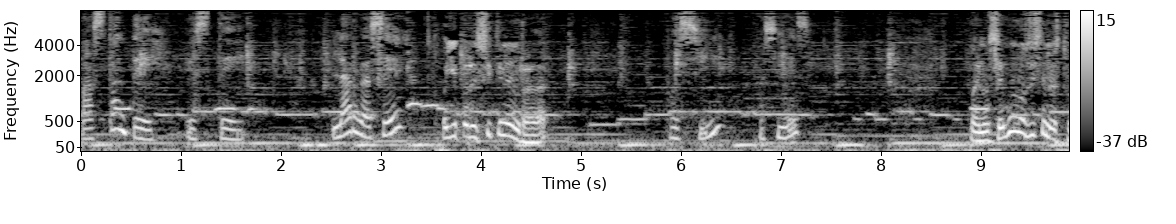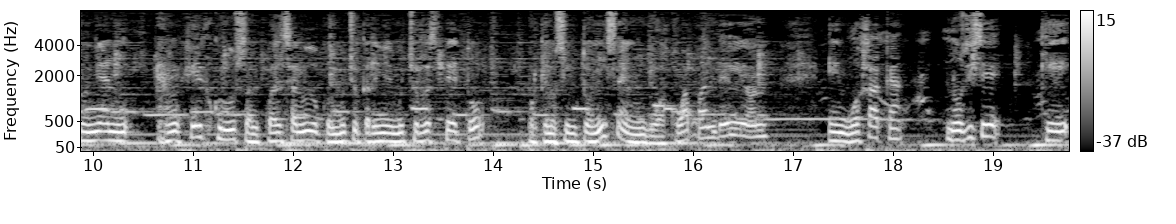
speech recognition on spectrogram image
bastante este largas, ¿eh? Oye, pero sí tienen radar. Pues sí, así es. Bueno, según nos dice nuestro ñani Ángel Cruz, al cual saludo con mucho cariño y mucho respeto, porque nos sintoniza en Guajuapan de León, en Oaxaca, nos dice que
